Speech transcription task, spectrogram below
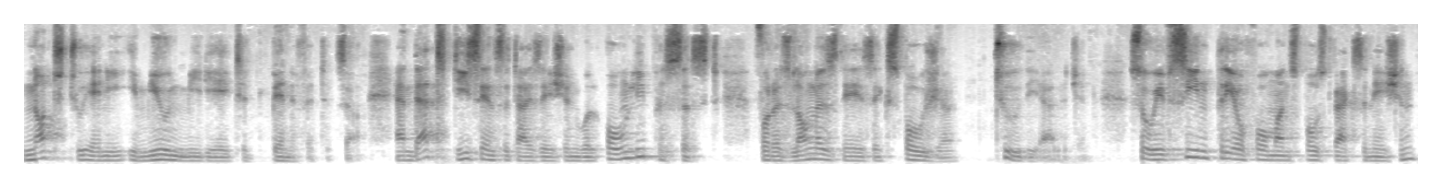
not to any immune mediated benefit itself. And that desensitization will only persist for as long as there is exposure to the allergen. So we've seen three or four months post vaccination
